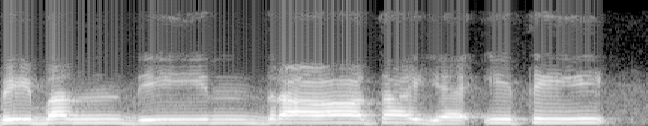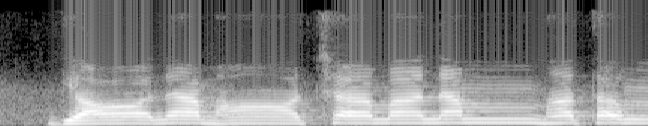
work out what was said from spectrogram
बिबन्दीन्द्रादय इति ध्यानमाचमनं मतम्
